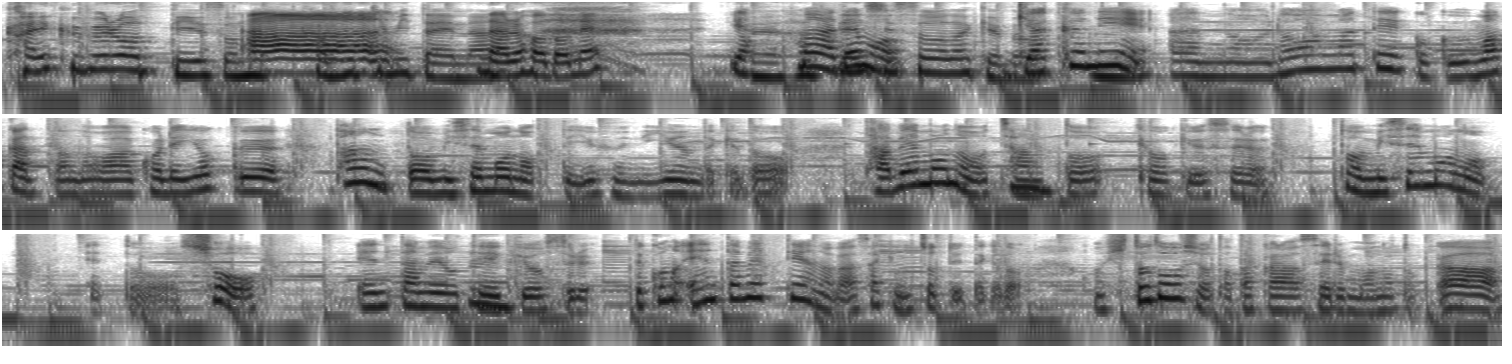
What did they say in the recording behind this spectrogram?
かいくぐろうっていうその歌舞伎みたいな。なるほどね。いや、うんまあでも発展しそうだけど。逆に、あのローマ帝国うまかったのはこれよくパンと見せ物っていう風に言うんだけど食べ物をちゃんと供給する、と見せ物えっとショーエンタメを提供する、でこのエンタメっていうのがさっきもちょっと言ったけどこの人同士を戦わせるものとか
